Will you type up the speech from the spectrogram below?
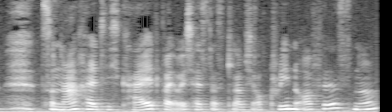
zur Nachhaltigkeit. Bei euch heißt das, glaube ich, auch Green Office. Ne?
